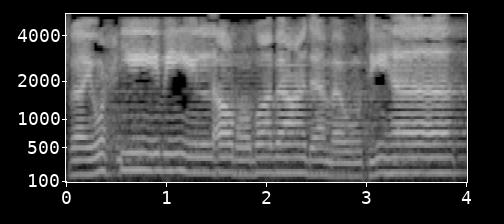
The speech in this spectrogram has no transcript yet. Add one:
فيحيي به الأرض بعد موتها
